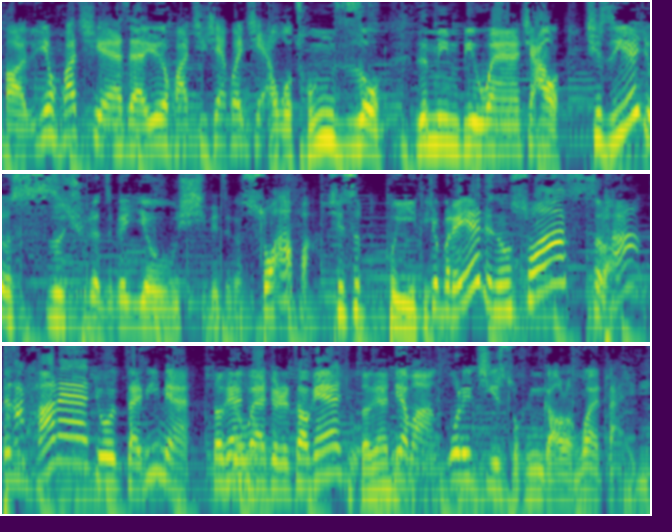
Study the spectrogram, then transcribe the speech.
啊，因为花钱噻，有人花几千块钱哦，充值哦，人民币玩家哦，其实也就失去了这个游戏的这个耍法。其实不一定，就没得这种耍事了。他，但是他呢，就在里面找感觉，完全是找感觉，找感觉。你看嘛，我的技术很高了，我还带你。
